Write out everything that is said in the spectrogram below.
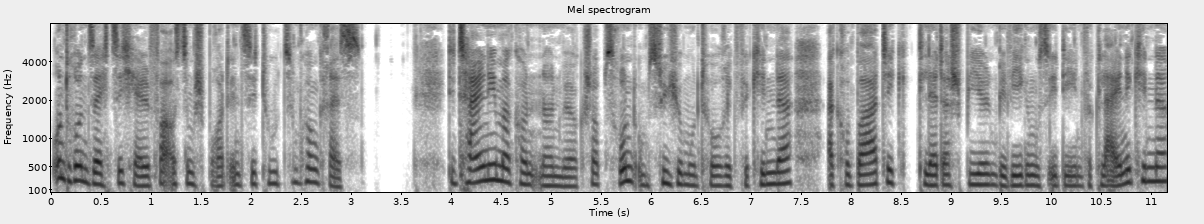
und rund 60 Helfer aus dem Sportinstitut zum Kongress. Die Teilnehmer konnten an Workshops rund um Psychomotorik für Kinder, Akrobatik, Kletterspielen, Bewegungsideen für kleine Kinder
